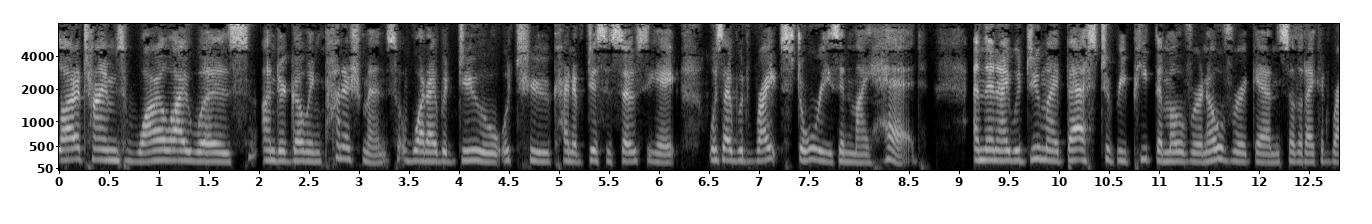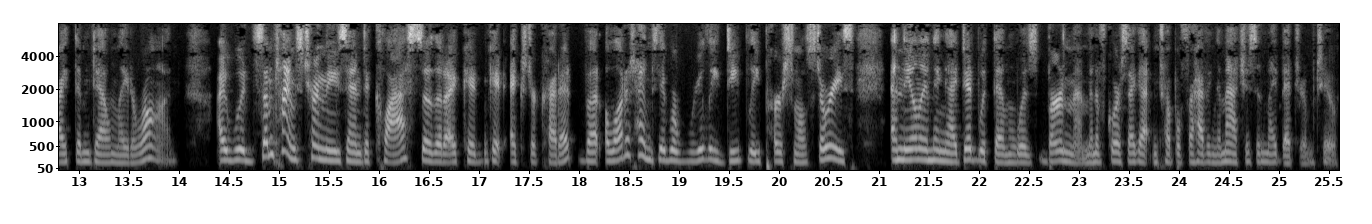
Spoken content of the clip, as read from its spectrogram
lot of times while I was undergoing punishments, what I would do to kind of disassociate was I would write stories in my head. And then I would do my best to repeat them over and over again so that I could write them down later on. I would sometimes turn these into class so that I could get extra credit, but a lot of times they were really deeply personal stories. And the only thing I did with them was burn them. And of course, I got in trouble for having the matches in my bedroom too.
